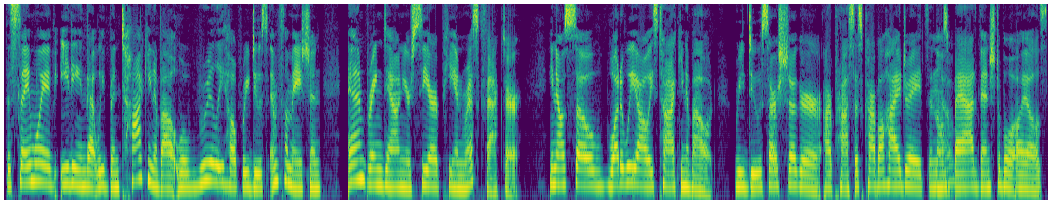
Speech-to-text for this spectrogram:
the same way of eating that we've been talking about will really help reduce inflammation and bring down your CRP and risk factor. You know, so what are we always talking about? Reduce our sugar, our processed carbohydrates, and those Yep. bad vegetable oils.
